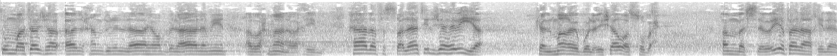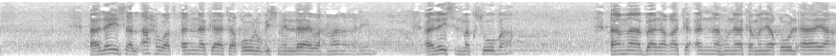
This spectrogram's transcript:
ثم تجهر الحمد لله رب العالمين الرحمن الرحيم. هذا في الصلاة الجهرية كالمغرب والعشاء والصبح. أما السرية فلا خلاف. أليس الأحوط أنك تقول بسم الله الرحمن الرحيم؟ أليس المكتوبة أما بلغك أن هناك من يقول آية؟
